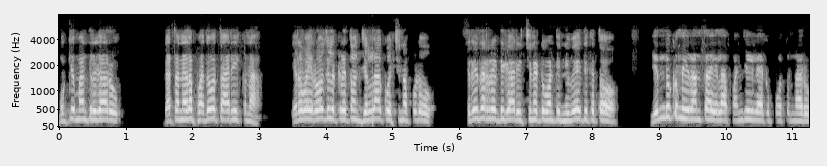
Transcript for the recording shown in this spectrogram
ముఖ్యమంత్రి గారు గత నెల పదో తారీఖున ఇరవై రోజుల క్రితం జిల్లాకు వచ్చినప్పుడు శ్రీధర్ రెడ్డి గారు ఇచ్చినటువంటి నివేదికతో ఎందుకు మీరంతా ఇలా పనిచేయలేకపోతున్నారు?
